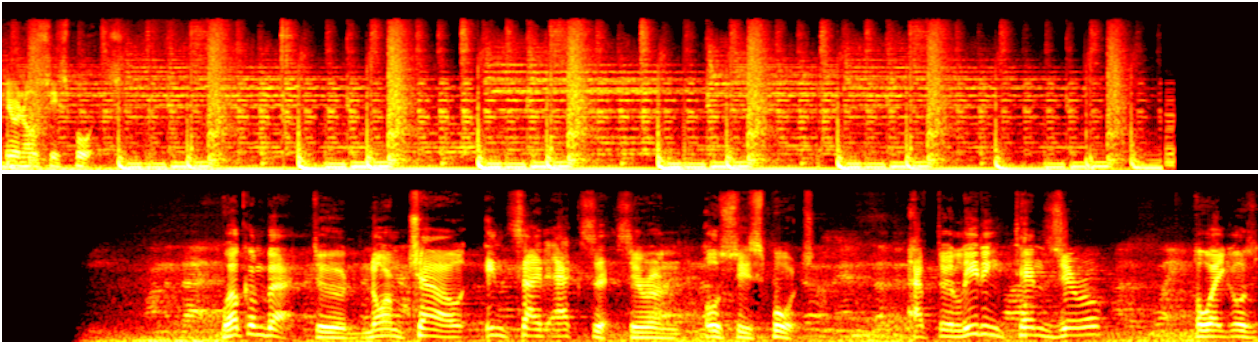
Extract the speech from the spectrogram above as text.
here in OC Sports. Welcome back to Norm Chow Inside Access here on OC Sports. After leading 10 0, Hawaii goes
